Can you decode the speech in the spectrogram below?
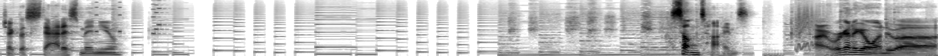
Check the status menu. Sometimes. Alright, we're gonna go on to, uh...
